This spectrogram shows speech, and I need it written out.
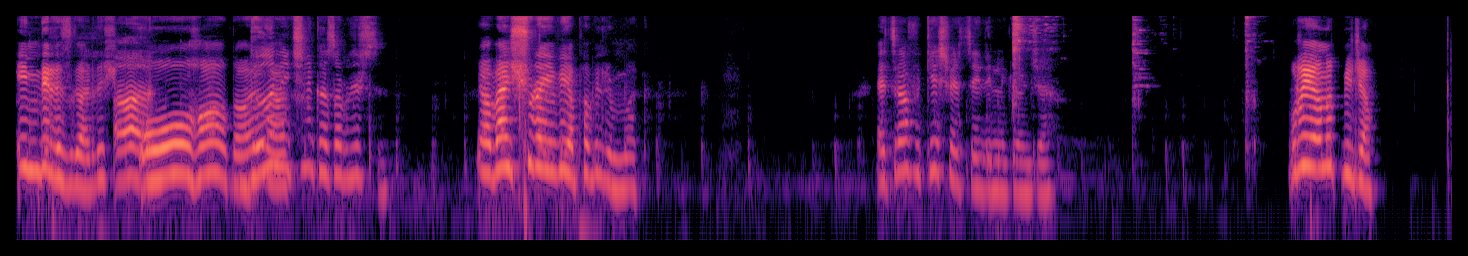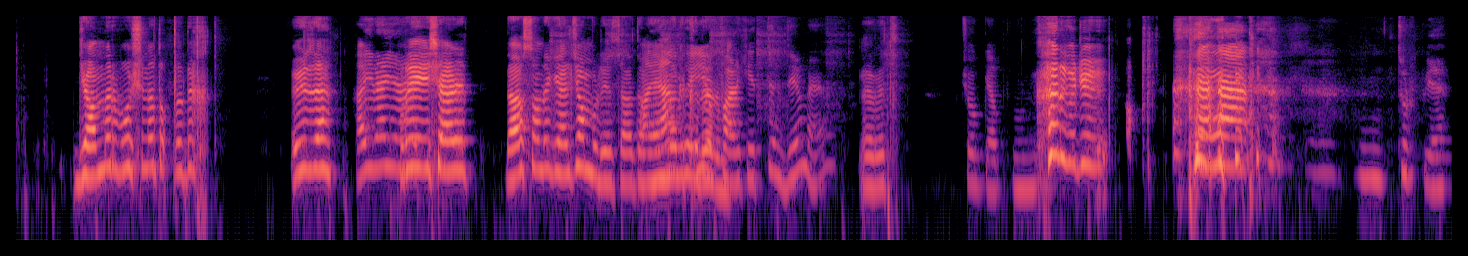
indiririz kardeş. Aa, Oha daha Dağın var. içini kazabilirsin. Ya ben şurayı bir yapabilirim bak. Etrafı keşfetseydin ilk önce. Burayı unutmayacağım. Camları boşuna topladık. O yüzden Hayır hayır. buraya işaret. Daha sonra geleceğim buraya zaten. Ayağın Bunları kayıyor kırarım. fark ettin değil mi? Evet. Çok yaptım. Kargacı. Turp ye.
